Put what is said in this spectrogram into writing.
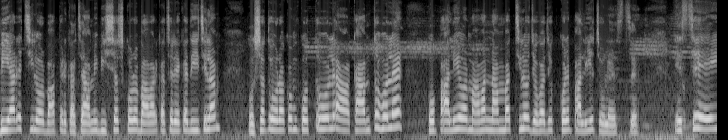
বিয়ারে ছিল ওর বাপের কাছে। আমি বিশ্বাস করে বাবার কাছে রেখে দিয়েছিলাম। ওর সাথে ওরকম করতো বলে কানতো বলে ও পালিয়ে ওর মামার নাম্বার ছিল যোগাযোগ করে পালিয়ে চলে এসছে। এসছে এই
